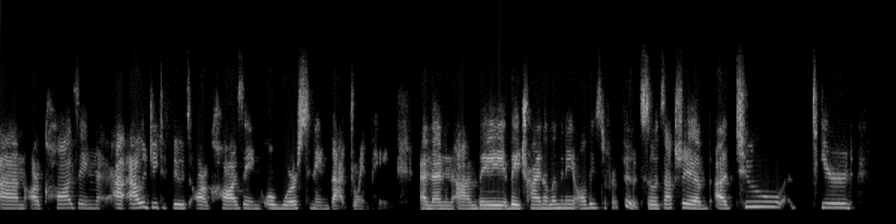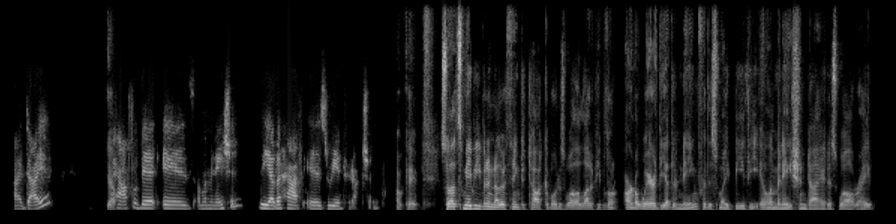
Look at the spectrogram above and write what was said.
um, are causing uh, allergy to foods are causing or worsening that joint pain and mm-hmm. then um, they they try and eliminate all these different foods so it's actually a, a two tiered uh, diet Yep. Half of it is elimination. The other half is reintroduction. Okay, so that's maybe even another thing to talk about as well. A lot of people aren't aware the other name for this might be the elimination diet as well, right?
